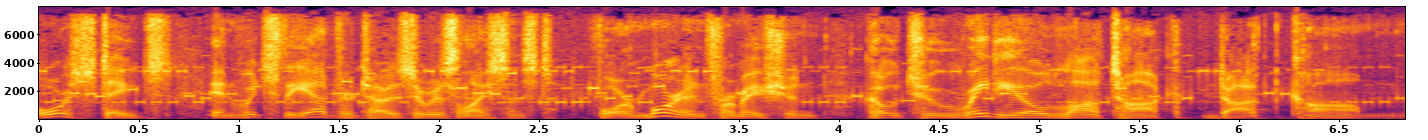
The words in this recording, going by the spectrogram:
or states in which the advertiser is licensed. For more information, go to radiolawtalk.com.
